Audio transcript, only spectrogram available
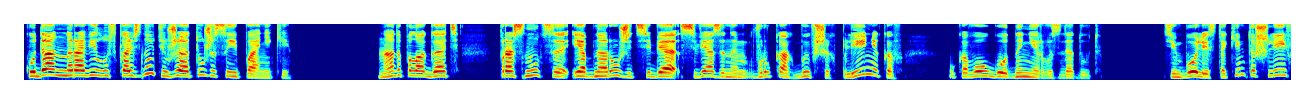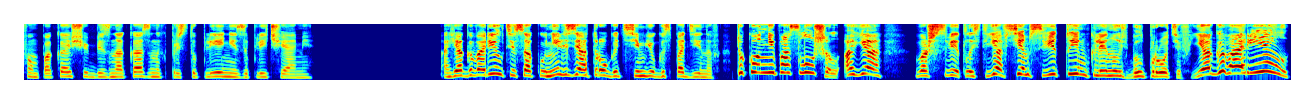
куда он норовил ускользнуть уже от ужаса и паники. Надо полагать, проснуться и обнаружить себя связанным в руках бывших пленников у кого угодно нервы сдадут. Тем более с таким-то шлейфом пока еще безнаказанных преступлений за плечами. А я говорил Тесаку, нельзя трогать семью господинов. Так он не послушал, а я, ваша светлость, я всем святым, клянусь, был против. Я говорил!»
